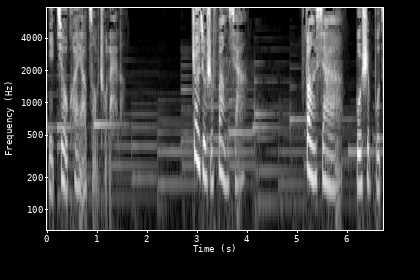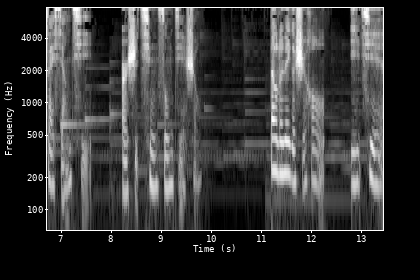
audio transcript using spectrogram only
你就快要走出来了。这就是放下。放下不是不再想起，而是轻松接受。到了那个时候，一切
